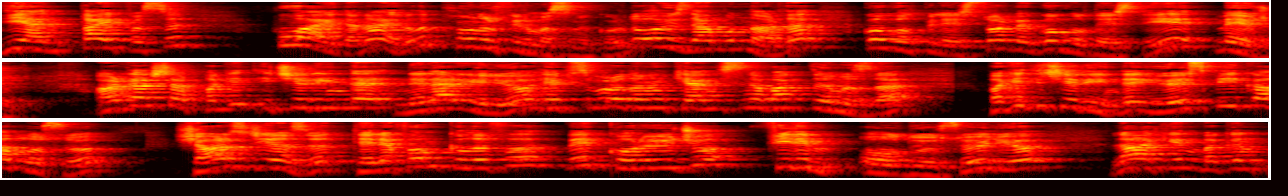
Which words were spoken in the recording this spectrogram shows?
diyen tayfası Huawei'den ayrılıp Honor firmasını kurdu. O yüzden bunlarda Google Play Store ve Google desteği mevcut. Arkadaşlar paket içeriğinde neler geliyor? Hepsi buradanın kendisine baktığımızda paket içeriğinde USB kablosu, şarj cihazı, telefon kılıfı ve koruyucu film olduğu söylüyor. Lakin bakın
